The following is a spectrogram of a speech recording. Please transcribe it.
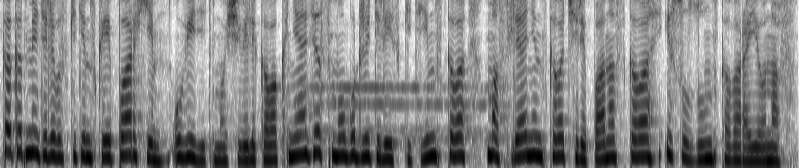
Как отметили в Искитимской епархии, увидеть мощи великого князя смогут жители Искитимского, Маслянинского, Черепановского и Сузунского районов.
